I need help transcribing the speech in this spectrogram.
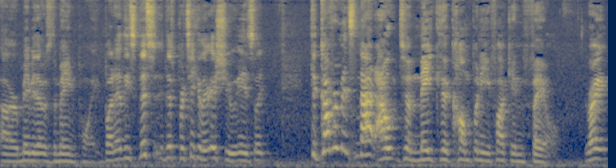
or maybe that was the main point. But at least this this particular issue is like the government's not out to make the company fucking fail. Right?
